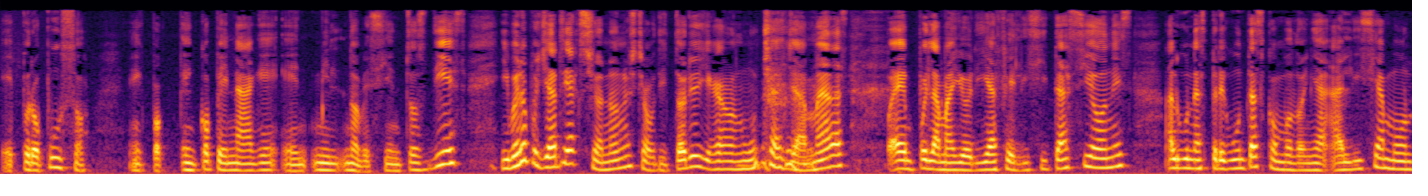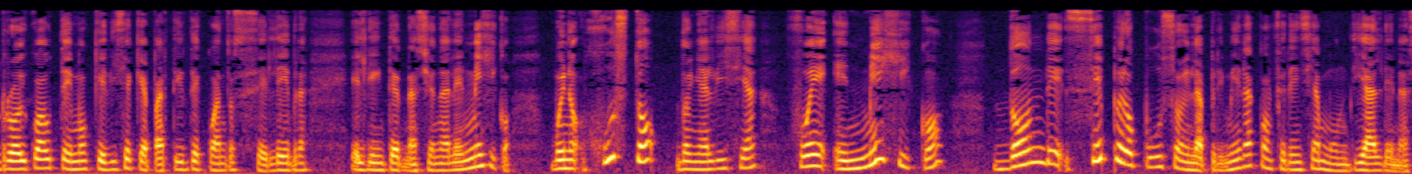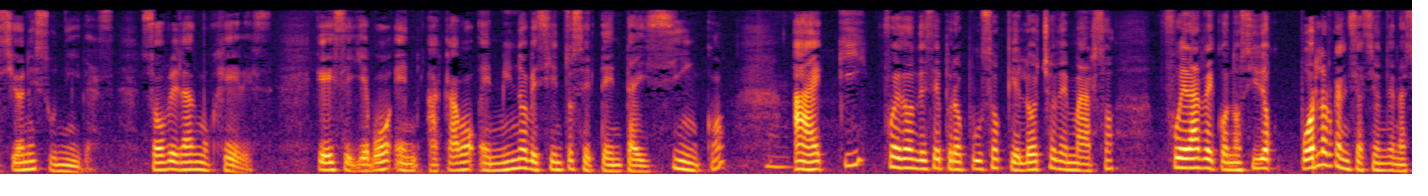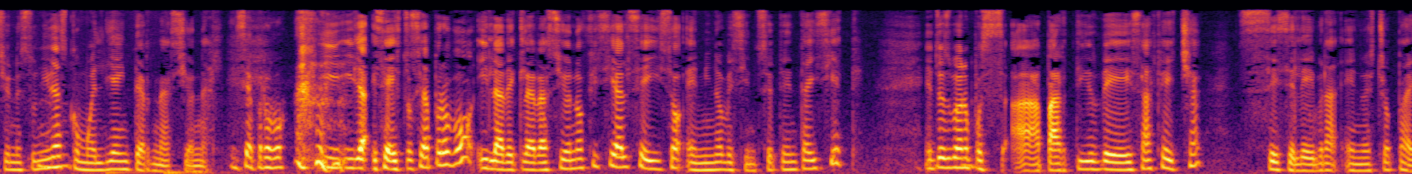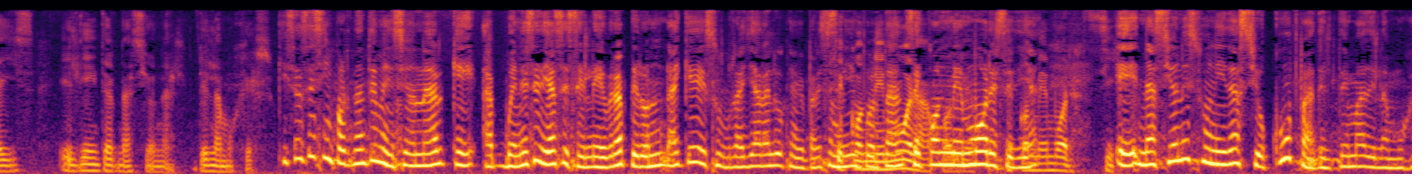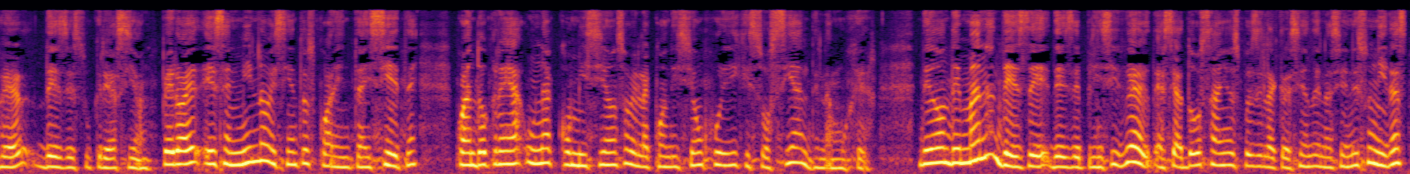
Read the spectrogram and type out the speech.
eh, propuso en, en, Copenhague en 1910. Y bueno, pues ya reaccionó nuestro auditorio, llegaron muchas llamadas, eh, pues la mayoría felicitaciones, algunas preguntas como doña Alicia Monroy Cuauhtémoc, que dice que a partir de cuándo se celebra el Día Internacional en México. Bueno, justo, doña Alicia, fue en México donde se propuso en la primera conferencia mundial de Naciones Unidas sobre las mujeres, que se llevó en, a cabo en 1975, aquí fue donde se propuso que el 8 de marzo fuera reconocido por la Organización de Naciones Unidas como el Día Internacional. Y se aprobó. y, esto se aprobó y la declaración oficial se hizo en 1977. Entonces, bueno, pues a partir de esa fecha se celebra en nuestro país el Día Internacional de la Mujer. Quizás es importante mencionar que, ah, bueno, ese día se celebra, pero hay que subrayar algo que me parece muy importante. Se conmemora ese día. Conmemora, sí. eh, Naciones Unidas se ocupa del tema de la mujer desde su creación, pero es en 1947 cuando crea una comisión sobre la condición jurídica y social de la mujer de donde emanan desde, desde principio, hacia dos años después de la creación de Naciones Unidas,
